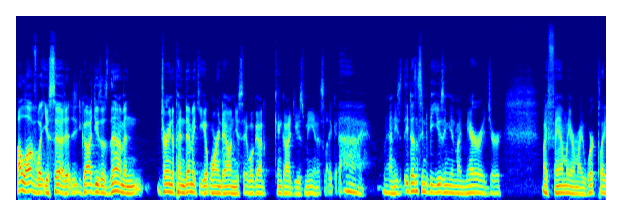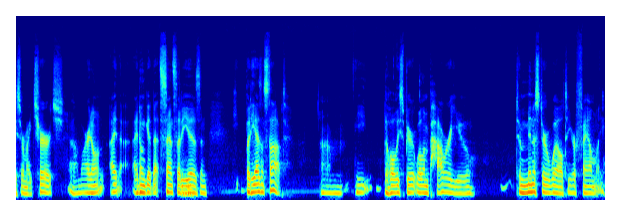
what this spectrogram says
I love what you said. It, God uses them, and during a pandemic, you get worn down. And you say, "Well, God, can God use me?" And it's like, ah, man, he's, He doesn't seem to be using me in my marriage or my family or my workplace or my church, um, or I don't, I, I don't get that sense that He mm-hmm. is. And he, but He hasn't stopped. Um, he, the Holy Spirit will empower you to minister well to your family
